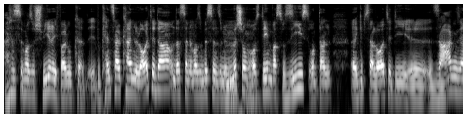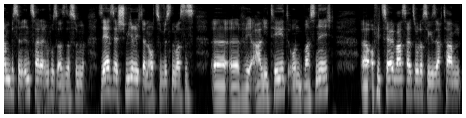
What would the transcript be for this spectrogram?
das ist immer so schwierig, weil du du kennst halt keine Leute da und das ist dann immer so ein bisschen so eine Mischung aus dem, was du siehst und dann äh, gibt's da Leute, die äh, sagen, sie haben ein bisschen Insider-Infos, also das ist sehr, sehr schwierig dann auch zu wissen, was ist äh, äh, Realität und was nicht. Äh, offiziell war es halt so, dass sie gesagt haben,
